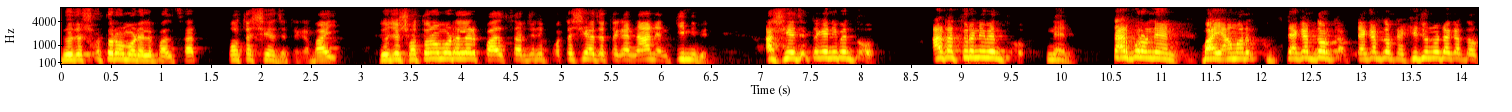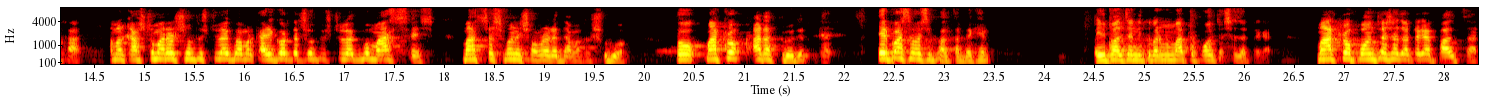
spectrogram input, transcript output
দু হাজার সতেরো মডেলের পালসার, পঁচাশি হাজার টাকা। ভাই দু হাজার সতেরো মডেলের পালসার যদি পঁচাশি হাজার টাকা না নেন, কি টাকা তো? তো? নেন। নেন। ভাই, আমার টাকার দরকার টাকার দরকার। কি জন্য টাকার দরকার? আমার কাস্টমারের লাগবে, আমার কারিগরদের সন্তুষ্ট লাগবে, মাস শেষ। মাস শেষ মানে সম্রাটের দামাকা শুরু। তো মাত্র আটাত্তর হাজার এর পাশাপাশি পালসার দেখেন। এই পালসার নিতে পারবেন মাত্র পঞ্চাশ হাজার টাকা। মাত্র পঞ্চাশ হাজার টাকায় পালসার।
